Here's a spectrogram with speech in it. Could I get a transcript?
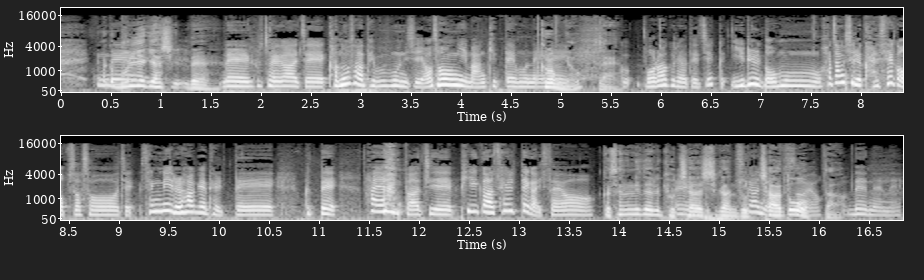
그러니까 물 얘기하실 네. 네, 그 제가 이제 간호사 대부분 이제 여성이 많기 때문에 그럼요. 네. 그 뭐라 그래야 되지? 그 일을 너무 화장실을 갈 새가 없어서 이제 생리를 하게 될 때 그때 하얀 바지에 피가 셀 때가 있어요. 그 생리대를 교체할 네, 시간조차도. 없다. 네 네 네.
